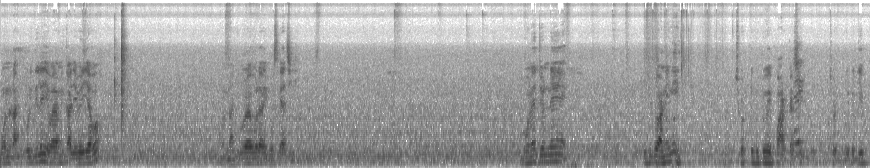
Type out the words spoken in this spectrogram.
বোন রাখি পরিয়ে দিলেই এবার আমি কাজে বেরিয়ে যাব। বোন রাখি পরাবে বলে আমি বসে আছি। বোনের জন্যে কিছু তো আনিনি। ছোট্ট দুটো এই পার্ক আছে, ছোট্ট দুটো গিফট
